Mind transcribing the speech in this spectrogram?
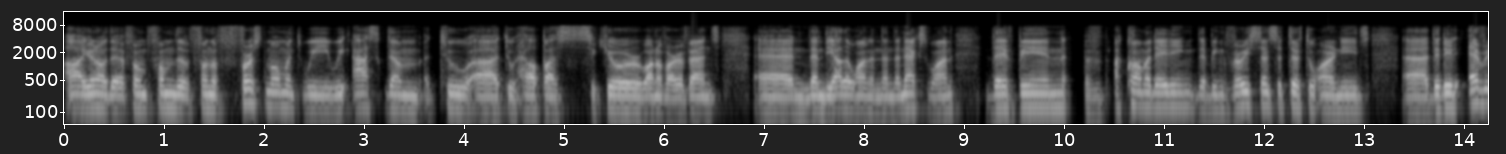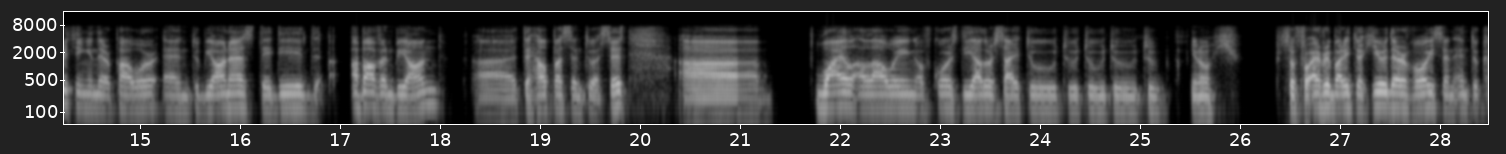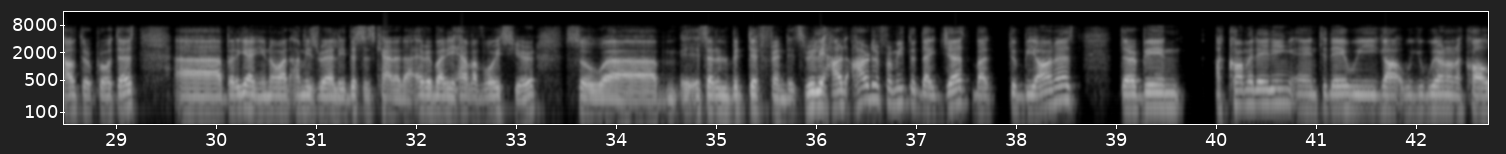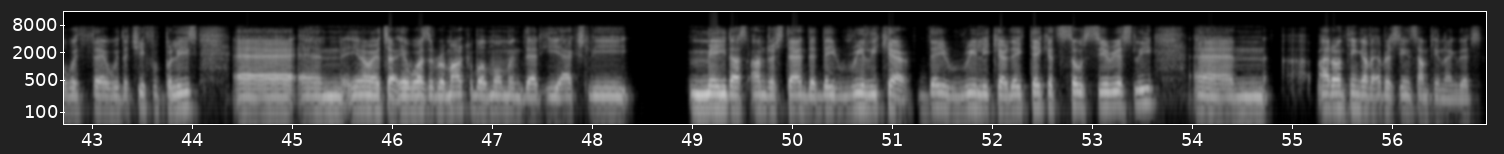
Uh, you know, the, from from the from the first moment we we asked them to uh, to help us secure one of our events, and then the other one, and then the next one. They've been accommodating. They've been very sensitive to our needs. Uh, they did everything in their power, and to be honest, they did above and beyond uh, to help us and to assist. Uh, while allowing, of course, the other side to to to to to you know so for everybody to hear their voice and, and to counter protest uh, but again you know what? I'm israeli. This is canada. Everybody have a voice here. So uh, it's a little bit different. It's really hard harder for me to digest but to be honest there have been accommodating and today we got we, we were on a call with uh, with the chief of police uh, and you know it's a, it was a remarkable moment that he actually made us understand that they really care. They really care. They take it so seriously, and I don't think I've ever seen something like this.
